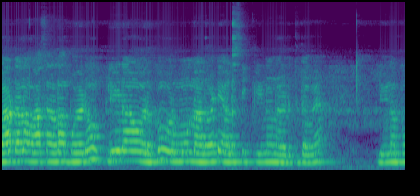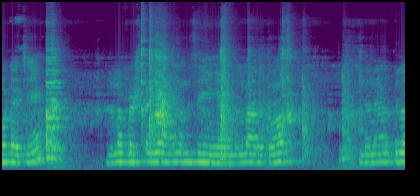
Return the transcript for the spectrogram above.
காட்டான வாசனைலாம் போயிடும். க்ளீனாகவும் இருக்கும். ஒரு மூணு நாலு வாட்டி அலசி க்ளீனாக நான் எடுத்துட்டேங்க. க்ளீனாக போட்டாச்சு. நல்லா ஃப்ரெஷ் பண்ணியாக வாங்கி வந்து செய்யுங்க. நல்லா இருக்கும். இந்த நேரத்தில்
